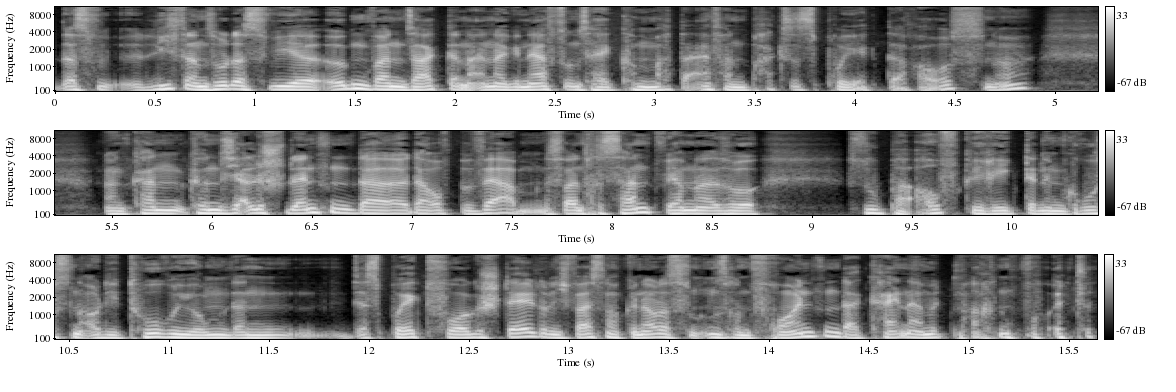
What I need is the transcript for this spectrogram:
das lief dann so, dass wir irgendwann sagt dann einer genervt uns, hey komm, mach da einfach ein Praxisprojekt daraus. Ne? Dann kann, können sich alle Studenten da, darauf bewerben. Das war interessant. Wir haben also super aufgeregt dann im großen Auditorium dann das Projekt vorgestellt und ich weiß noch genau, dass von unseren Freunden da keiner mitmachen wollte.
